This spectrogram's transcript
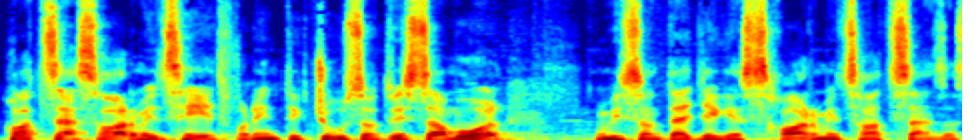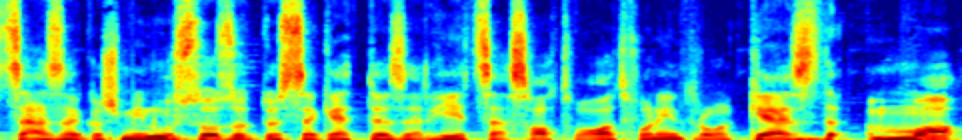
637 forintig csúszott vissza a MOL, viszont 1,36%-os mínusz hozott össze 2766 forintról kezd ma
